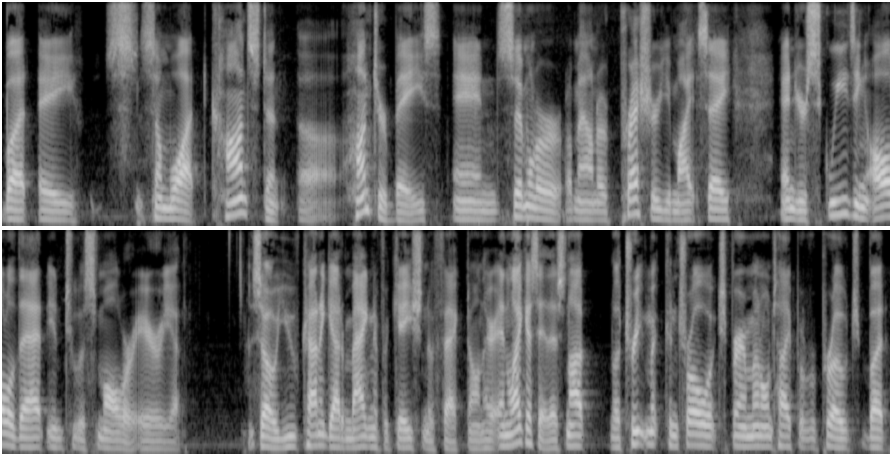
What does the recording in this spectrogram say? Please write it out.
but a somewhat constant uh, hunter base and similar amount of pressure, you might say, and you're squeezing all of that into a smaller area. So you've kind of got a magnification effect on there. And like I said, that's not a treatment control experimental type of approach, but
